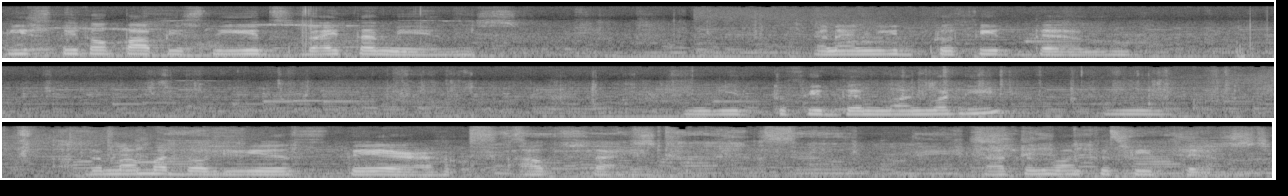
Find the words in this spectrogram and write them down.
These little puppies needs vitamins. And I need to feed them. I need to feed them manually. Mm. The mama dog is there outside. Doesn't want to feed them.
